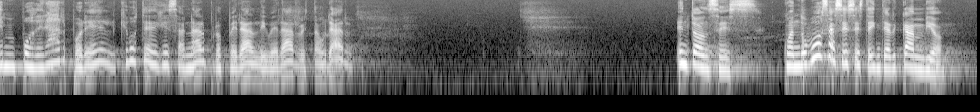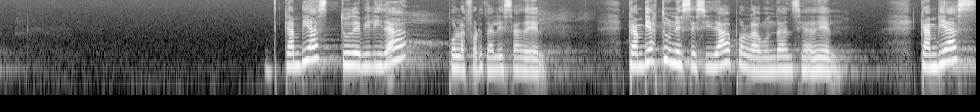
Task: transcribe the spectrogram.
empoderar por Él, que vos te dejes sanar, prosperar, liberar, restaurar. Entonces, cuando vos haces este intercambio, cambias tu debilidad por la fortaleza de Él. Cambias tu necesidad por la abundancia de Él. Cambias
